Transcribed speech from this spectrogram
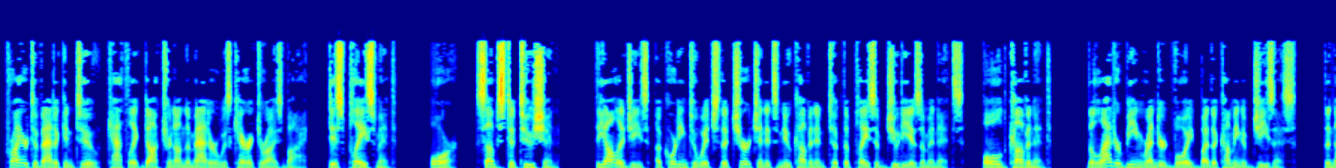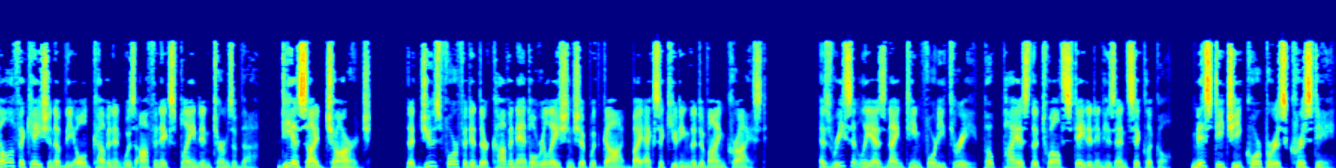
Prior to Vatican II, Catholic doctrine on the matter was characterized by displacement or substitution theologies, according to which the Church and its New Covenant took the place of Judaism and its Old Covenant, the latter being rendered void by the coming of Jesus. The nullification of the Old Covenant was often explained in terms of the deicide charge that Jews forfeited their covenantal relationship with God by executing the divine Christ. As recently as 1943, Pope Pius XII stated in his encyclical, Mystici Corporis Christi,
